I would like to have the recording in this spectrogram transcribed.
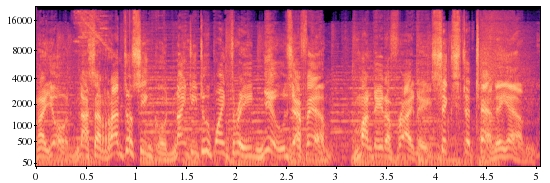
Ngayon, nasa Radyo 5, 92.3 News FM. Monday to Friday, 6 to 10 a.m.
